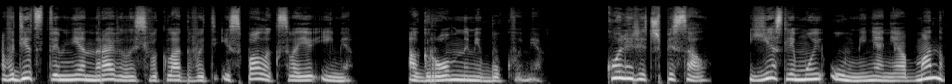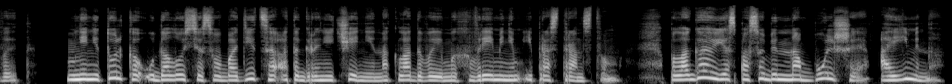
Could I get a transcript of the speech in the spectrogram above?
В детстве мне нравилось выкладывать из палок свое имя огромными буквами. Колеридж писал, «Если мой ум меня не обманывает, мне не только удалось освободиться от ограничений, накладываемых временем и пространством. Полагаю, я способен на большее, а именно,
